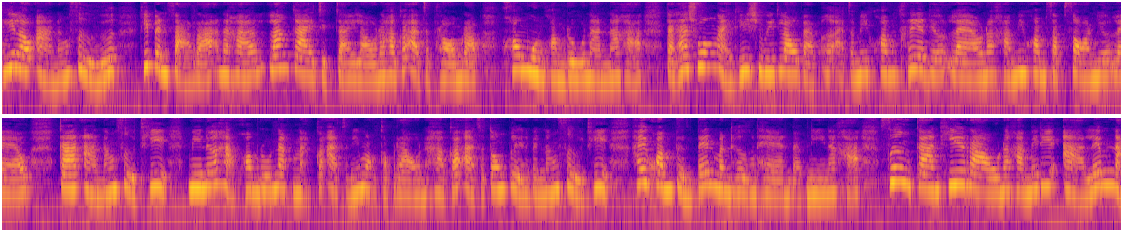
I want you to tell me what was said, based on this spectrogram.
ที่เราอ่านหนังสือที่เป็นสาระนะคะ ร่างกายจิตใจเรานะคะ ก็อาจจะพร้อมรับข้อมูลความรู้นั้นนะคะ แต่ถ้าช่วงไหนที่ชีวิตเราแบบเอออาจจะมีความเครียดเยอะแล้วนะคะ มีความซับซ้อนเยอะแล้ว การอ่านหนังสือที่มีเนื้อหาความรู้หนักๆก็อาจจะไม่เหมาะกับเรานะคะ ก็อาจจะต้องเปลี่ยนเป็นหนังสือที่ให้ความตื่นเต้นบันเทิงแทนแบบนี้นะคะ ซึ่งการที่เรานะคะไม่ได้อ่านเล่มไหน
